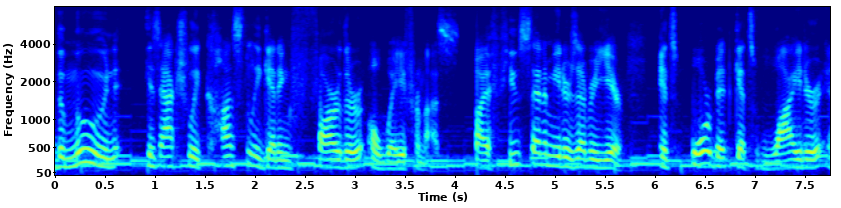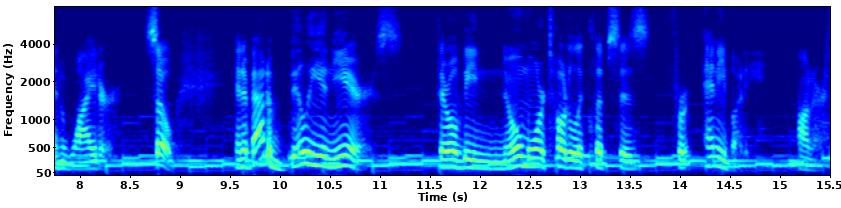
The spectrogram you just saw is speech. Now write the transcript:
The moon is actually constantly getting farther away from us by a few centimeters every year. Its orbit gets wider and wider. So, in about a billion years, there will be no more total eclipses for anybody on Earth.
